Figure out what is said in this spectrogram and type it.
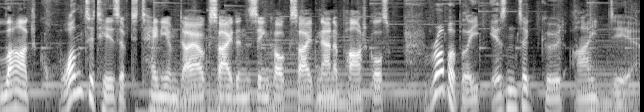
large quantities of titanium dioxide and zinc oxide nanoparticles probably isn't a good idea.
